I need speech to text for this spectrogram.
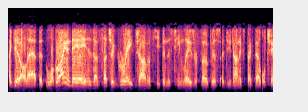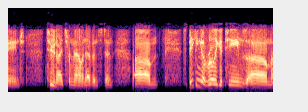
I get all that. But Ryan Day has done such a great job of keeping this team laser focused. I do not expect that will change two nights from now in Evanston. Um, speaking of really good teams um,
